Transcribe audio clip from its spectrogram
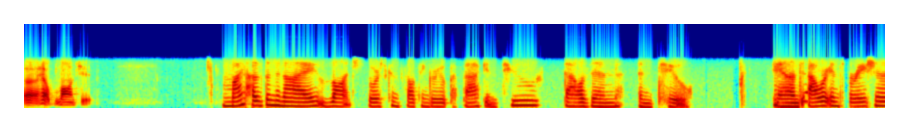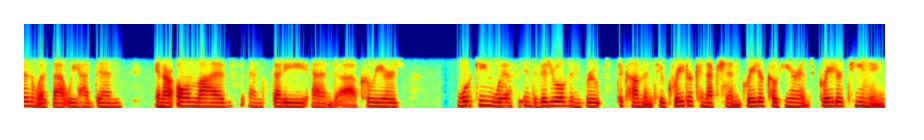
uh, help launch it? my husband and I launched Source Consulting Group back in 2002. And our inspiration was that we had been in our own lives and study and uh, careers working with individuals and groups to come into greater connection, greater coherence, greater teaming,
